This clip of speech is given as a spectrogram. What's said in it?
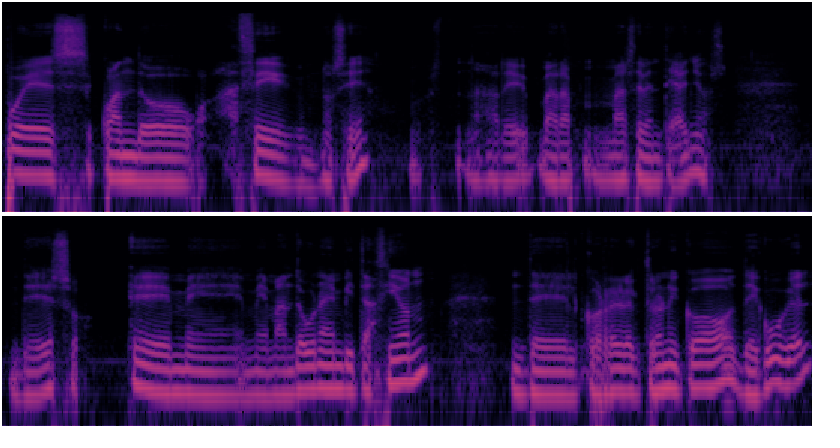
Pues cuando hace, no sé, más de 20 años de eso, eh, me, me mandó una invitación del correo electrónico de Google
